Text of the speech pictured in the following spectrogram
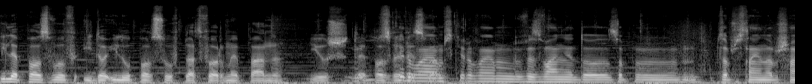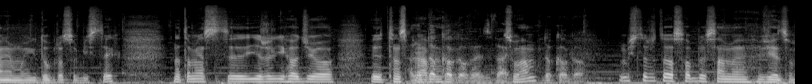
Ile pozwów i do ilu posłów Platformy pan już te pozwy wysłał? skierowałem, skierowałem wezwanie do zap- zaprzestania naruszania moich dóbr osobistych. Natomiast y, jeżeli chodzi o y, tę Ale sprawę, do kogo wezwanie? Słucham? Do kogo? Myślę, że te osoby same wiedzą,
